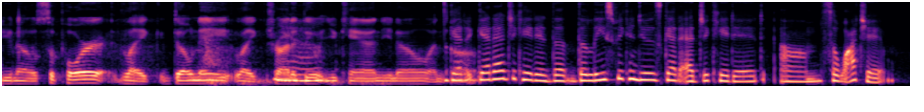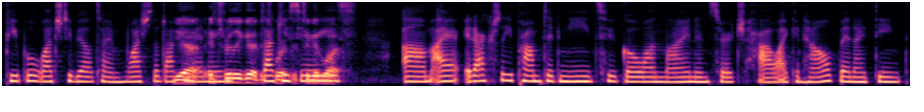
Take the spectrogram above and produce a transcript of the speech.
You know, support, like donate, like try to do what you can, you know, and Get um, get educated. The the least we can do is get educated. Um, so watch it. People watch TV all the time. Watch the documentary Yeah, it's really good. It's wor- it's a good watch. Um, I it actually prompted me to go online and search how I can help, and I think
